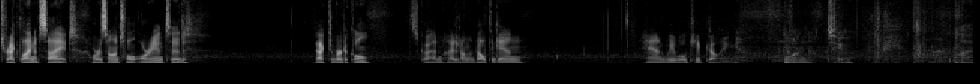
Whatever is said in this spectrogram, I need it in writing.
direct line of sight, horizontal oriented, back to vertical. Let's go ahead and hide it on the belt again. And we will keep going. One, two, four, five,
